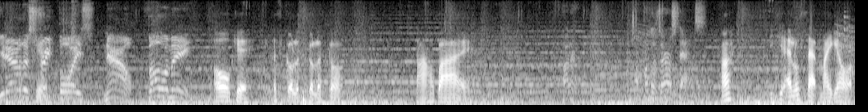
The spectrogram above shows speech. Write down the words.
Get out of the Okay. street, boys! Now, follow me! โอเค let's go let's go let's go ตามเข้าไป Hunter, watch out for those aerostats. ฮะ อีกที่แอโรสแตทมาอีกแล้วเหรอะ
